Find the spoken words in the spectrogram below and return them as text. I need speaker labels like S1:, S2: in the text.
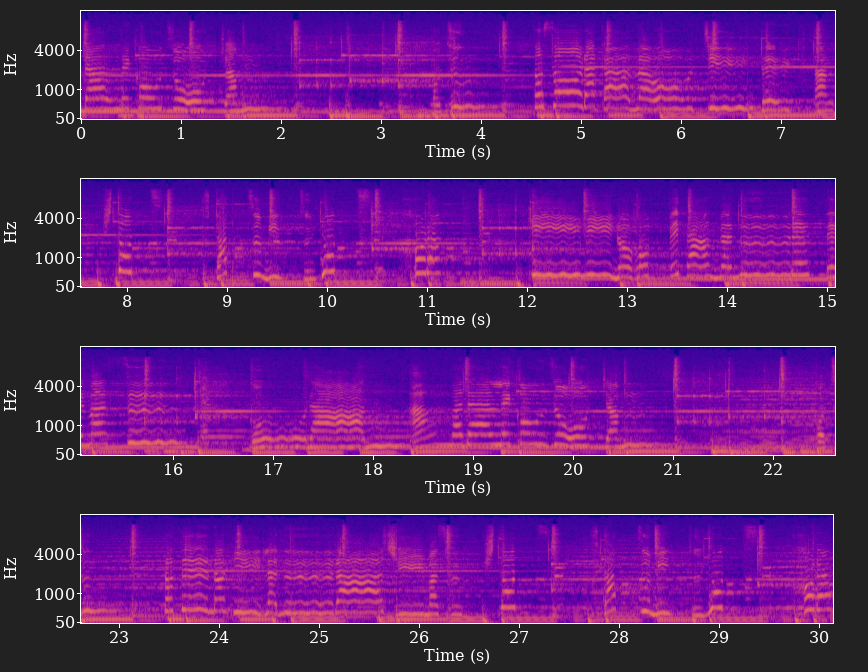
S1: だれ小僧ちゃん。ポツンと空から落ちてきた一つ二つ三つ四つ。ほら君のほっぺたが濡れてます。ごらん雨だれ小僧ちゃん。ポツンと手のひら濡らします。一つ二つ三つ四つ。ほら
